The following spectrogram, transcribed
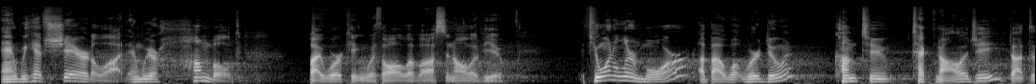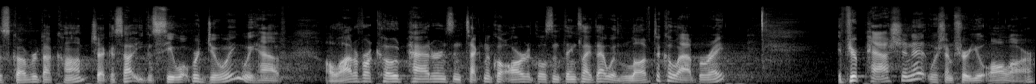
and we have shared a lot, and we are humbled by working with all of us and all of you. If you want to learn more about what we're doing, come to technology.discover.com. Check us out. You can see what we're doing. We have a lot of our code patterns and technical articles and things like that. We'd love to collaborate. If you're passionate, which I'm sure you all are,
